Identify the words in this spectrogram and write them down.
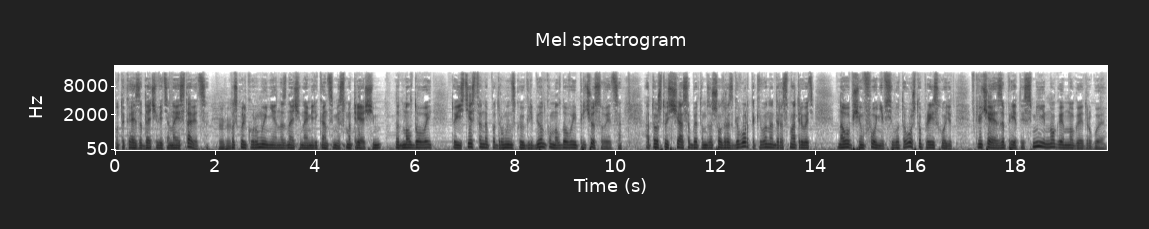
ну такая задача ведь она и ставится. Угу. Поскольку Румыния назначена американцами смотрящим над Молдовой, то, естественно, под румынскую гребенку Молдова и причесывается. А то, что сейчас об этом зашел разговор, так его надо рассматривать на общем фоне всего того, что происходит, включая запреты СМИ и многое-многое другое.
